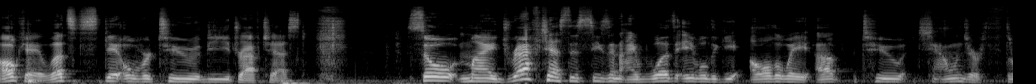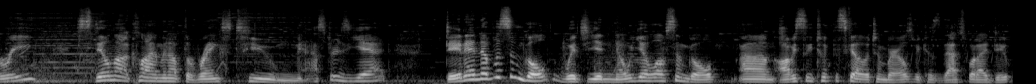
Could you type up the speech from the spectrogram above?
Okay, let's get over to the draft chest. So my draft chest this season, I was able to get all the way up to Challenger 3. Still not climbing up the ranks to Masters yet. Did end up with some gold, which you know you love some gold. Um, obviously took the skeleton barrels because that's what I do.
